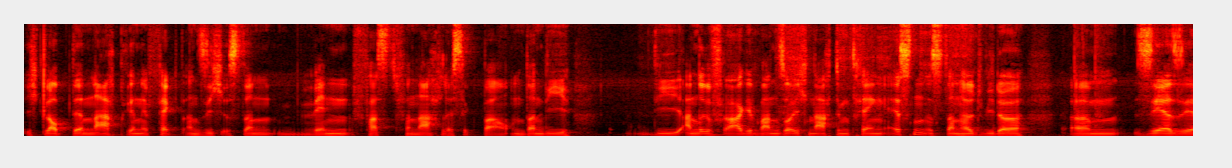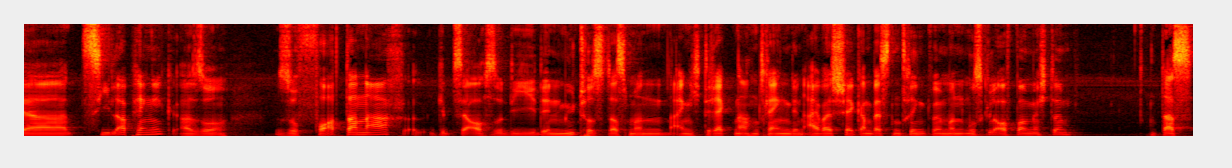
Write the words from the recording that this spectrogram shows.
ich glaube, der Nachbrenneffekt an sich ist dann, wenn, fast vernachlässigbar. Und dann die die andere Frage, wann soll ich nach dem Training essen, ist dann halt wieder ähm, sehr, sehr zielabhängig. Also sofort danach gibt es ja auch so die, den Mythos, dass man eigentlich direkt nach dem Training den Eiweißshake am besten trinkt, wenn man Muskel aufbauen möchte. Das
